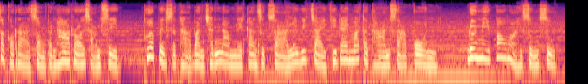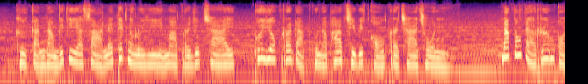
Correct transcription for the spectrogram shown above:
ศักราช 2530 เพื่อเป็นสถาบันชั้นนำในการศึกษาและวิจัยที่ได้มาตรฐานสากล โดยมีเป้าหมายสูงสุด คือการนำวิทยาศาสตร์และเทคโนโลยีมาประยุกต์ใช้ เพื่อยกระดับคุณภาพชีวิตของประชาชน นับตั้งแต่เริ่มก่อ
